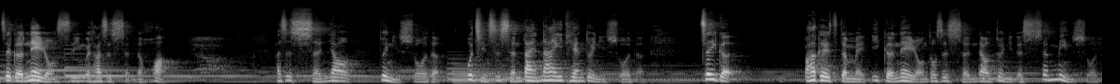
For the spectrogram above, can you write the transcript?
这个内容是因为它是神的话，它是神要。对你说的不仅是神在那一天对你说的，这个八个的每一个内容都是神要对你的生命说的，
